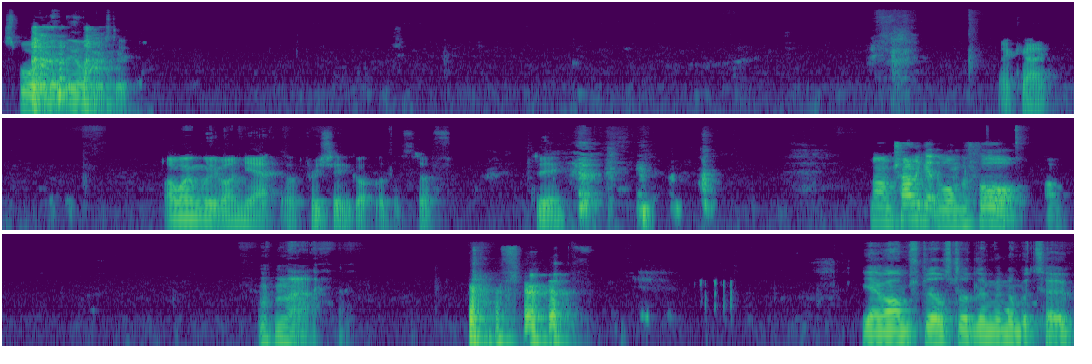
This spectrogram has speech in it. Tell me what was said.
Spoiler alert, they almost did. Okay. I won't move on yet. I appreciate you got other stuff. to do. No, I'm trying to get the one before. Oh, nah. Fair enough. Yeah, well, I'm still struggling with number two.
